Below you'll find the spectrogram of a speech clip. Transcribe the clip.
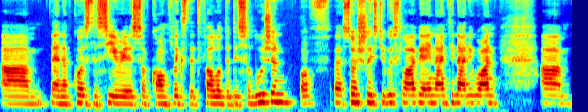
um, and of course the series of conflicts that followed the dissolution of uh, socialist Yugoslavia in 1991. Um,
